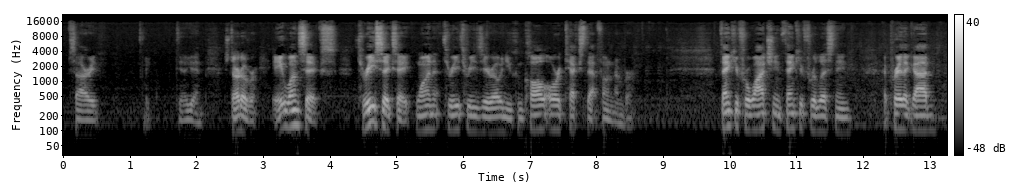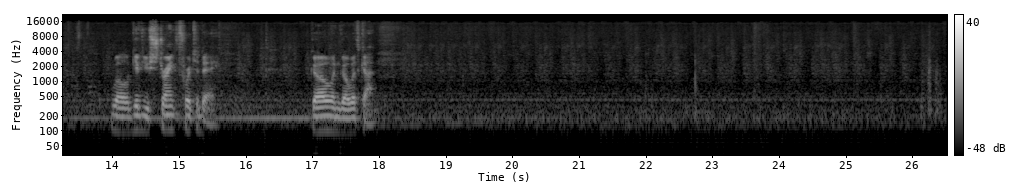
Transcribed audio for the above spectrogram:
sorry again start over 816 368 1330 and you can call or text that phone number. Thank you for watching, thank you for listening. I pray that God will give you strength for today. Go and go with God.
